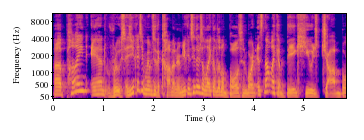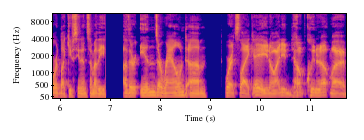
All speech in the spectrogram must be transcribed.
Uh, Pine and Roos, as you guys are moving to the common room, you can see there's a, like a little bulletin board. It's not like a big, huge job board like you've seen in some of the other inns around, um, where it's like, hey, you know, I need help cleaning out my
